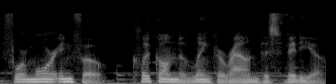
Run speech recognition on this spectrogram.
For more info, click on the link around this video.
